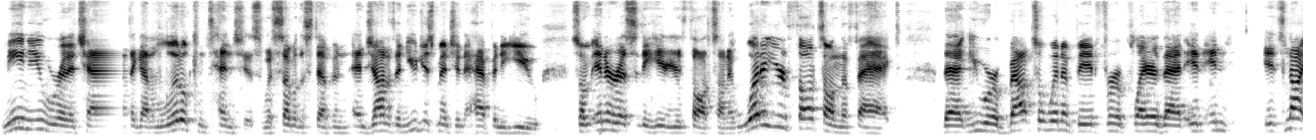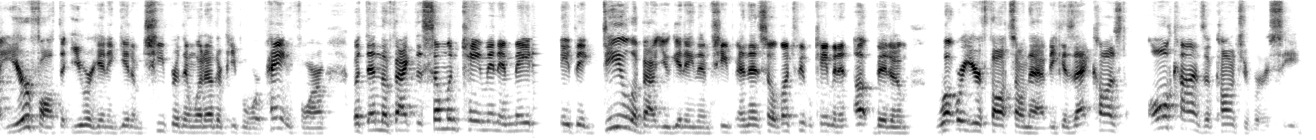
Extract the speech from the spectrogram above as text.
me and you were in a chat that got a little contentious with some of the stuff. And, and Jonathan, you just mentioned it happened to you. So I'm interested to hear your thoughts on it. What are your thoughts on the fact that you were about to win a bid for a player that in, in it's not your fault that you were going to get them cheaper than what other people were paying for them. But then the fact that someone came in and made a big deal about you getting them cheap, and then so a bunch of people came in and upbid them. What were your thoughts on that? Because that caused all kinds of controversy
